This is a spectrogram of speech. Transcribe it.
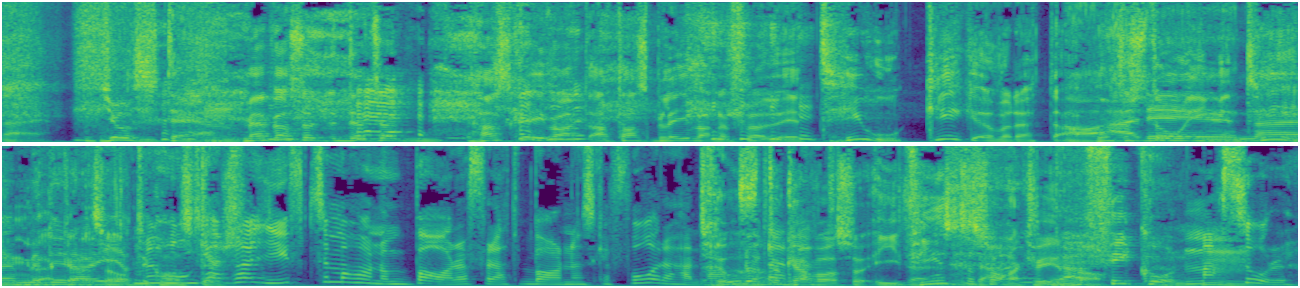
Nej, just det. Men alltså, det, han skriver att, att hans blivande fru är tokig över detta. Ja, Hon förstår det- ingenting, nej, men det där är det Men hon kanske har gift sig med honom bara för att barnen ska få det här Tror du att de kan vara så i? Finns det sådana kvinnor? Där fick hon. Massor.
